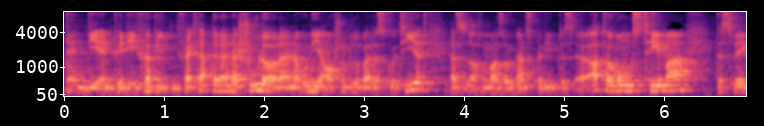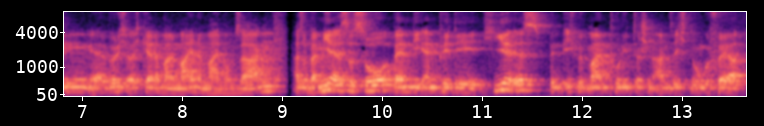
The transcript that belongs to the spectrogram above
denn die NPD verbieten? Vielleicht habt ihr da in der Schule oder in der Uni auch schon drüber diskutiert. Das ist auch immer so ein ganz beliebtes Erörterungsthema. Deswegen äh, würde ich euch gerne mal meine Meinung sagen. Also bei mir ist es so, wenn die NPD hier ist, bin ich mit meinen politischen Ansichten ungefähr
